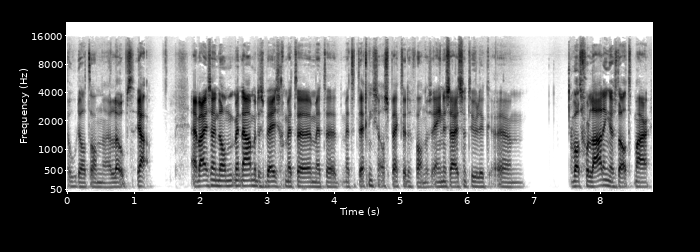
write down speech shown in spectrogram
hoe dat dan loopt. Ja. En wij zijn dan met name dus bezig met de, met de, met de technische aspecten ervan. Dus enerzijds natuurlijk, um, wat voor lading is dat? Maar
